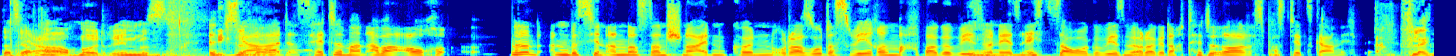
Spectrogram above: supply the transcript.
Das hätte Ja. man auch neu drehen müssen. Ich ja, das hätte man aber auch ne, ein bisschen anders dann schneiden können oder so. Das wäre machbar gewesen, Mhm. wenn er jetzt echt sauer gewesen wäre oder gedacht hätte, oh, das passt jetzt gar nicht mehr. Vielleicht,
